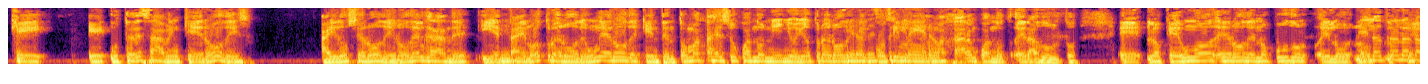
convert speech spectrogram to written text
que eh, ustedes saben que Herodes hay dos Herodes, Herodes el Grande y está el otro Herodes, un Herodes que intentó matar a Jesús cuando niño y otro Herodes, Herodes que consiguió que lo mataran cuando era adulto. Eh, lo que un Herodes no pudo, eh, lo, El otro lo.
